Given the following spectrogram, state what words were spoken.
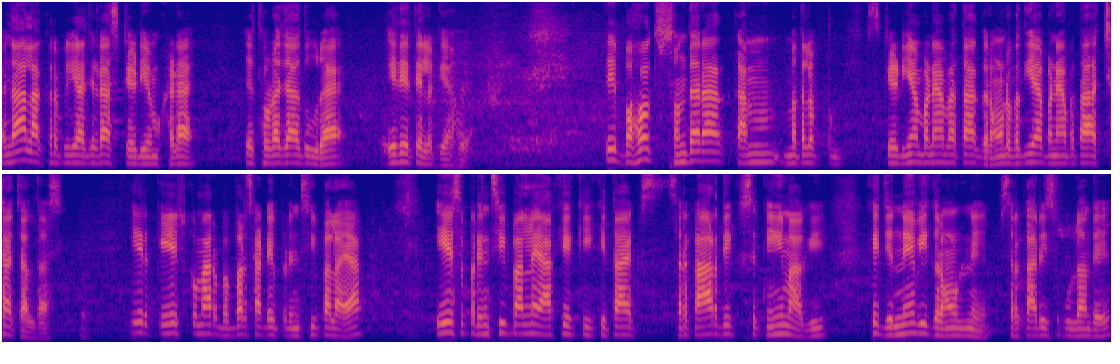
50 ਲੱਖ ਰੁਪਇਆ ਜਿਹੜਾ ਸਟੇਡੀਅਮ ਖੜਾ ਇਹ ਥੋੜਾ ਜਿਹਾ ਅਧੂਰਾ ਹੈ, ਇਹਦੇ ਤੇ ਲੱਗਿਆ ਹੋਇਆ। ਤੇ ਬਹੁਤ ਸੁੰਦਰ ਆ ਕੰਮ, ਮਤਲਬ ਸਟੇਡੀਅਮ ਬਣਿਆ ਵਾ ਗਰਾਊਂਡ ਵਧੀਆ ਬਣਿਆ ਵਾ ਅੱਛਾ ਚੱਲਦਾ ਸੀ। ਇਹ ਰਕੇਸ਼ ਕੁਮਾਰ ਬੱਬਰ ਸਾਡੇ ਪ੍ਰਿੰਸੀਪਲ ਆਇਆ। ਇਸ ਪ੍ਰਿੰਸੀਪਲ ਨੇ ਆ ਕੇ ਕੀ ਕੀਤਾ? ਸਰਕਾਰ ਦੀ ਇੱਕ ਸਕੀਮ ਆ ਗਈ ਕਿ ਜਿੰਨੇ ਵੀ ਗਰਾਊਂਡ ਨੇ ਸਰਕਾਰੀ ਸਕੂਲਾਂ ਦੇ,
